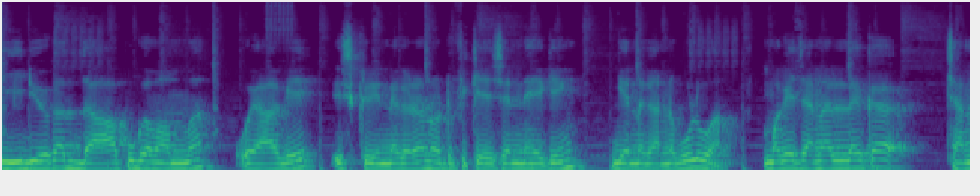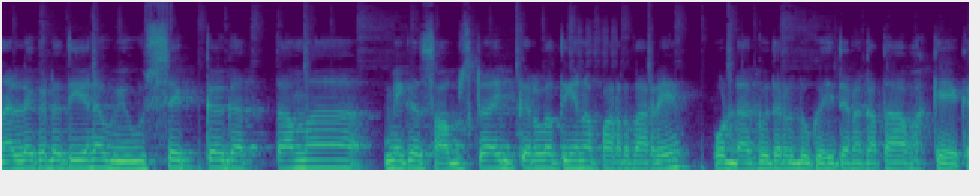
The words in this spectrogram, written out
වීඩියෝ එකත් දාපු ගමම්ම ඔයාගේ ස්ක්‍රීන්න එකට නොටිෆිකේෂන් එකින් ගෙන්න්න ගන්න පුළුවන්. මගේ චැනල්ල එක චැනල් එකට තියෙන විවස් එක්ක ගත්තම මේක සබස්ක්‍රයිබ් කරලා තියෙන පරතරය පොඩ්ඩක් විතර දුක හිතන කතාවක් එක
